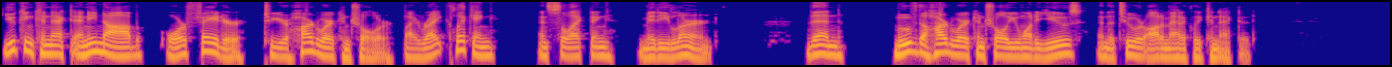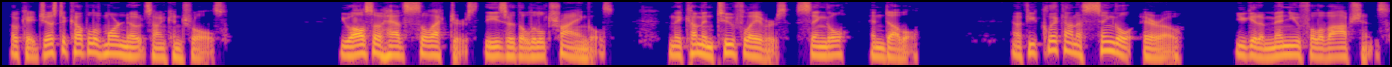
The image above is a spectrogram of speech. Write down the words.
You can connect any knob or fader to your hardware controller by right clicking and selecting MIDI Learn. Then move the hardware control you want to use, and the two are automatically connected. Okay, just a couple of more notes on controls. You also have selectors. These are the little triangles and they come in two flavors single and double. Now, if you click on a single arrow, you get a menu full of options.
